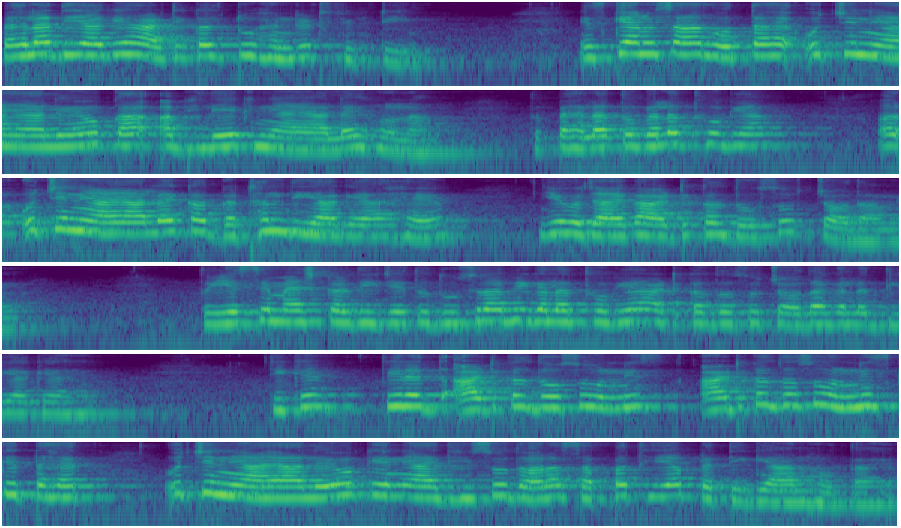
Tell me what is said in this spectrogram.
पहला दिया गया आर्टिकल 215 इसके अनुसार होता है उच्च न्यायालयों का अभिलेख न्यायालय होना। तो पहला तो गलत हो गया और उच्च न्यायालय का गठन दिया गया है। ये हो जाएगा आर्टिकल 214 में। तो ये से मैच कर दीजिए। तो दूसरा भी गलत हो गया आर्टिकल 214 गलत दिया गया है। ठीक है? फिर आर्टिकल 219 आर्टिकल 219 के तहत उच्च न्यायालयों के न्यायाधीशों द्वारा शपथ या प्रतिज्ञान होता है।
